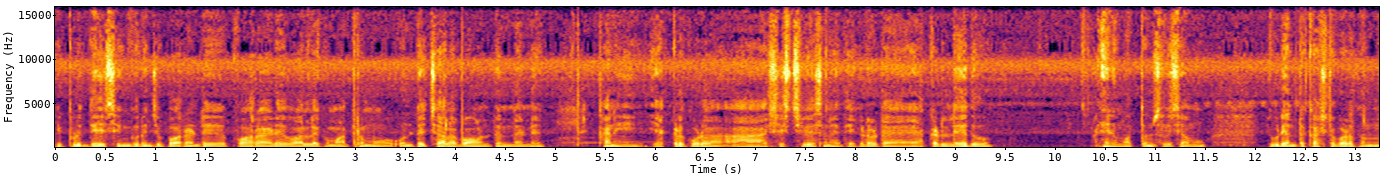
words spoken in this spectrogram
ఇప్పుడు దేశం గురించి పోరాడే పోరాడే వాళ్ళకి మాత్రము ఉంటే చాలా బాగుంటుందండి. కానీ ఎక్కడ కూడా ఆ సిచ్యువేషన్ అయితే ఇక్కడ ఒకటి ఎక్కడ లేదు. నేను మొత్తం చూసాము ఇప్పుడు ఎంత కష్టపడుతున్న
